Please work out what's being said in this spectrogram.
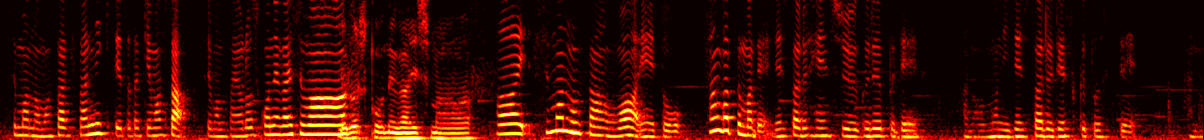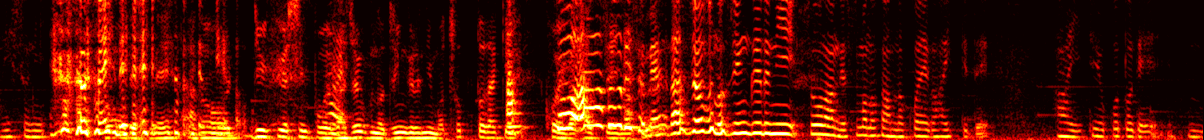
島野正明さんに来ていただきました。島野さんよろしくお願いします。よろしくお願いします。はい。島野さんは、えーと、と3月までデジタル編集グループであの主にデジタルデスクとしてあの一緒に。そうですね。あの琉球新報ラジオ部のジングルにもちょっとだけ声が入ってそうあそうですね。ラジオ部のジングルにそうなんです。島野さんの声が入ってて。はいということでいつも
